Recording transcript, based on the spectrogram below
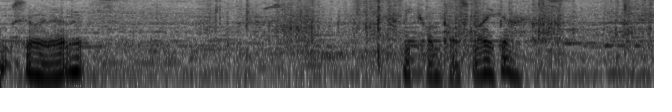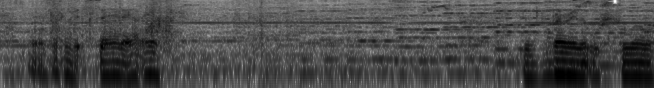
Oops, sorry about that. My compost maker. It's looking a bit sad out here. There's very little soil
